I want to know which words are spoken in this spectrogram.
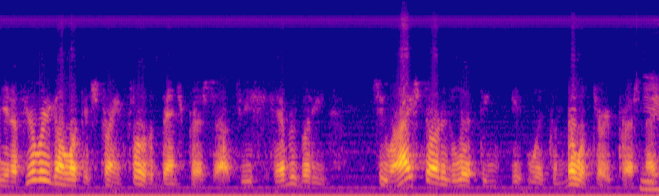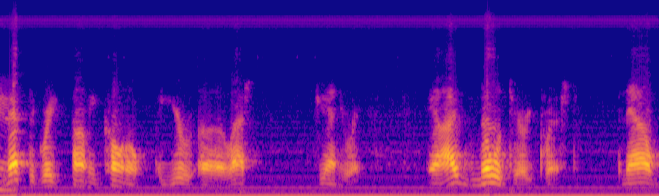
you know if you're really going to look at strength, throw the bench press out. Jesus, everybody. See, when I started lifting, it was the military press. And yeah. I met the great Tommy Kono a year uh, last January, and I military pressed. And now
